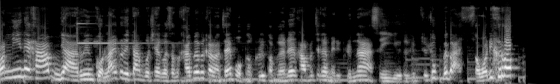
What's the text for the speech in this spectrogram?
วันนี้นะครับอย่าลืมกดไลค์กดติดตามกดแชร์กด subscribe เพื่อเป็นกำลังใจให้ผมกับคลิปต่อไปด้วยครับแล้วเจอกันใหม่ในคลิปหน้าซีอยู่ในคลิปจุ๊บบ๊ายบายสวัสดีครับ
